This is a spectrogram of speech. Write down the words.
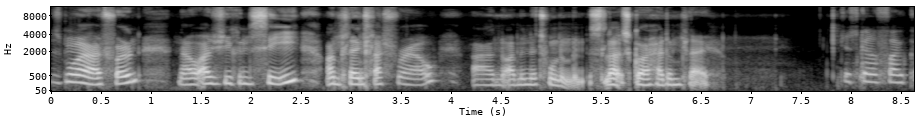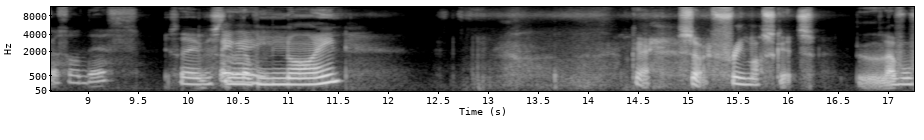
This is my iPhone. Now, as you can see, I'm playing Clash Royale and I'm in a tournament. So let's go ahead and play. Just gonna focus on this. So this is Wait, level wait. 9. Okay, so three muskets. Level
